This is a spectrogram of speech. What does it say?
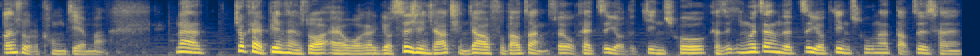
专属的空间嘛，那就可以变成说，哎，我有事情想要请教辅导长，所以我可以自由的进出。可是因为这样的自由进出呢，导致成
